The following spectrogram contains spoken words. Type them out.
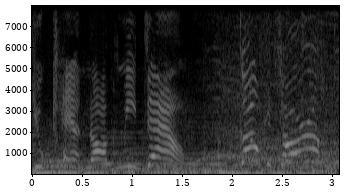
You can't knock me down! Go, Katara!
